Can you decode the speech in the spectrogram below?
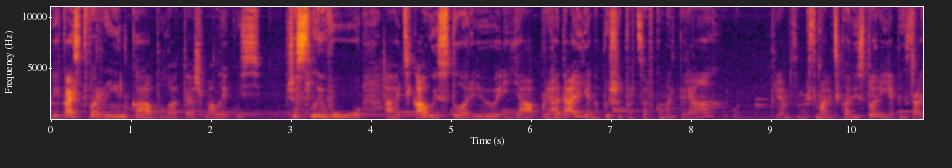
якась тваринка була теж мала якусь щасливу, цікаву історію. І я пригадаю, я напишу про це в коментарях. Прям це максимально цікаві історії. Я б їх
